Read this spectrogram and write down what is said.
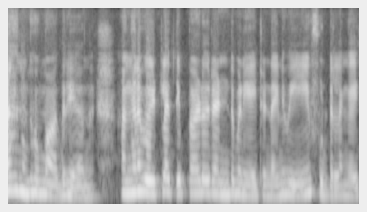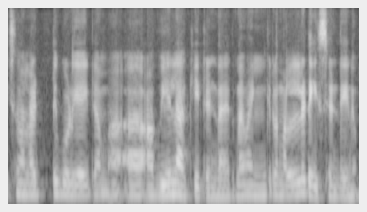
അതെന്തോ മാതിരിയാണ് അങ്ങനെ വീട്ടിലെത്തിപ്പാട് ഒരു രണ്ട് മണിയായിട്ടുണ്ട്. അതിന് വേഗം ഫുഡെല്ലാം കഴിച്ച് നല്ല അടിപൊളിയായിട്ട് അമ്മ അവിയലാക്കിയിട്ടുണ്ടായിരുന്നു. ഭയങ്കര നല്ല ടേസ്റ്റ് ഉണ്ടായിരുന്നു.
